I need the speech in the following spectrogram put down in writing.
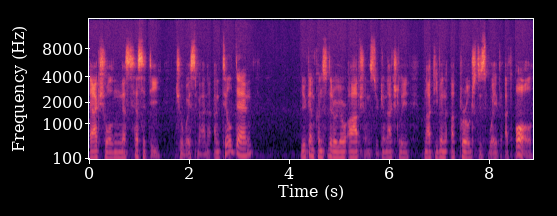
actual necessity to waste mana. Until then, you can consider your options. You can actually not even approach this wave at all.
